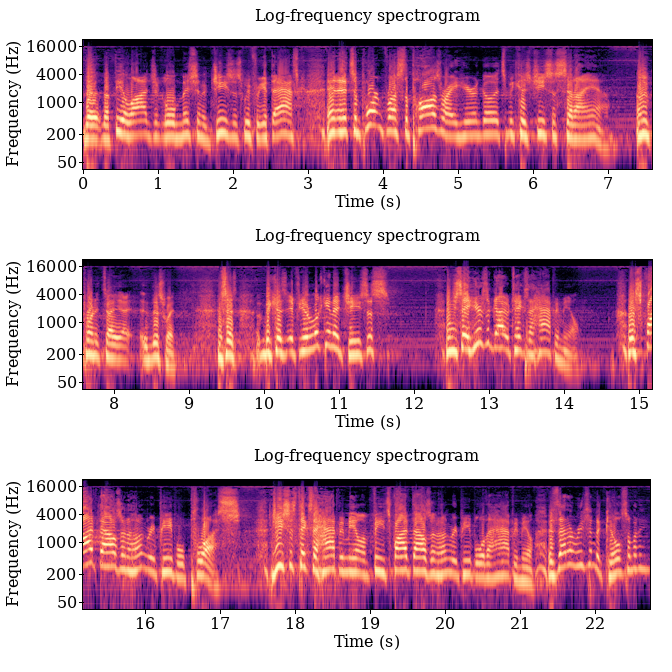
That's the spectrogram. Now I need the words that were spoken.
the, the, theological mission of Jesus, we forget to ask. And it's important for us to pause right here and go, it's because Jesus said, I am. Let me point it to you uh, this way. It says, because if you're looking at Jesus and you say, here's a guy who takes a Happy Meal. There's 5,000 hungry people plus. Jesus takes a Happy Meal and feeds 5,000 hungry people with a Happy Meal. Is that a reason to kill somebody?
